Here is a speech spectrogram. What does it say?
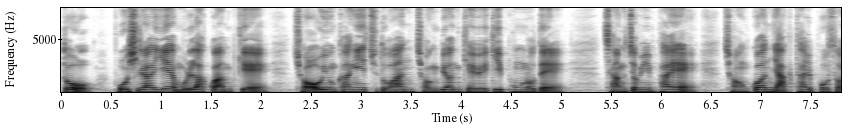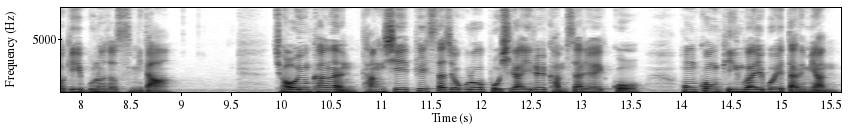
또 보시라이의 몰락과 함께 저우융캉이 주도한 정변 계획이 폭로돼 장점인파의 정권 약탈 포석이 무너졌습니다. 저우융캉은 당시 필사적으로 보시라이를 감싸려 했고 홍콩 빈과일보에 따르면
